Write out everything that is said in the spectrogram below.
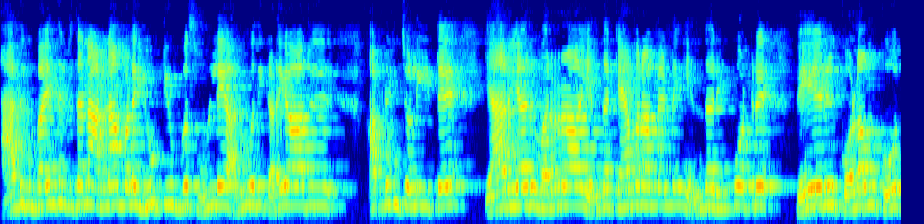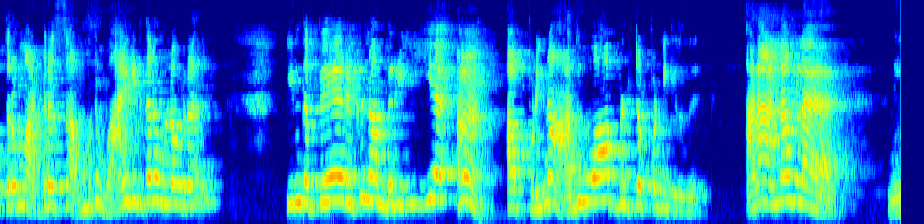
அதுக்கு பயந்துட்டு தானே அண்ணாமலை யூடியூபர்ஸ் உள்ளே அனுமதி கிடையாது அப்படின்னு சொல்லிக்கிட்டு யார் யார் வர்றா எந்த கேமராமேனு எந்த ரிப்போர்ட்ரு பேர் குளம் கோத்திரம் அட்ரஸ் அம்பிட்டு வாங்கிட்டு தானே உள்ளே விடுறாரு இந்த பேருக்கு நான் பெரிய அப்படின்னு அதுவா பில்டப் பண்ணிக்கிறது. ஆனா அண்ணாமலை நீ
